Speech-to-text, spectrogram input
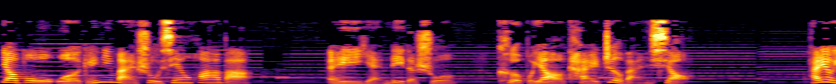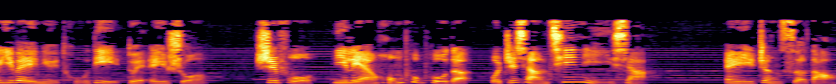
要不我给你买束鲜花吧？”A 严厉地说：“可不要开这玩笑。”还有一位女徒弟对 A 说：“师傅，你脸红扑扑的，我只想亲你一下。”A 正色道：“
